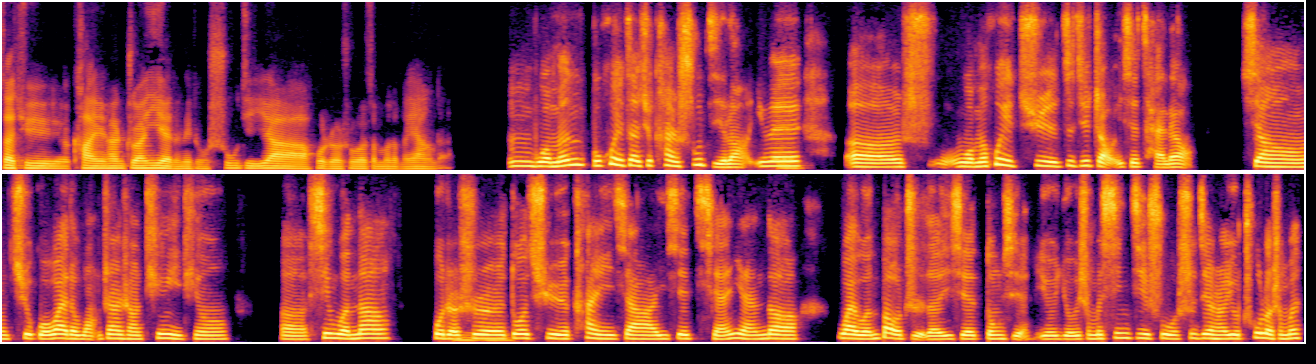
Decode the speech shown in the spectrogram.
再去看一看专业的那种书籍呀，或者说怎么怎么样的。嗯，我们不会再去看书籍了，因为呃，书我们会去自己找一些材料，像去国外的网站上听一听，呃，新闻呐，或者嗯是嗯多去看一下一些前沿的外文报纸的一些东西，有有什么新技术，世界上又出了什么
